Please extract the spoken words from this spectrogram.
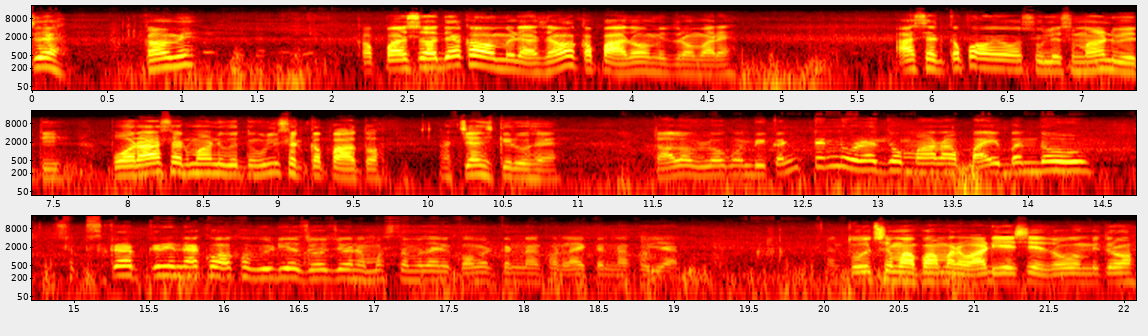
છે. કામે કપાસ દેખાવા મળ્યા છે હો કપા દો મિત્રો મારે આ સાઈડ કપા એવો સુલેસ માંડવી હતી. પોર આ સાઈડ માંડવી હતી ઉલી સાઈડ કપા હતો. આ ચેન્જ કર્યું છે. ચાલો બ્લોગમાં બી કન્ટિન્યુ રહેજો, મારા ભાઈ બંધો સબસ્ક્રાઇબ કરી નાખો આખો વીડિયો જોજો અને મસ્ત મજાની કોમેન્ટ કરી નાખો લાઈક કરી નાખો યાર. અને તુલસીમાં પણ અમારે વાડીએ છે જોવો મિત્રો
